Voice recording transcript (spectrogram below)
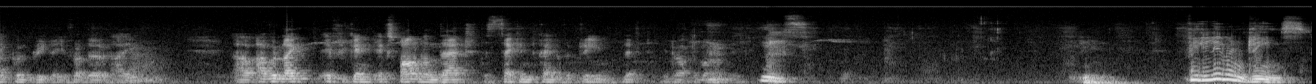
I couldn't read any further. I uh, I would like if you can expound on that, the second kind of a dream that you talked about. Yes. We live in dreams.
